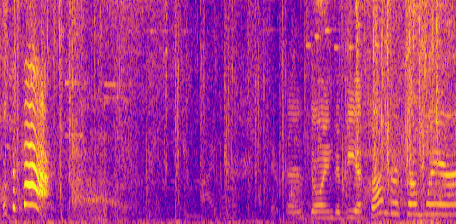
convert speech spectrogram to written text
What the fuck? There's going to be a Sombra somewhere.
